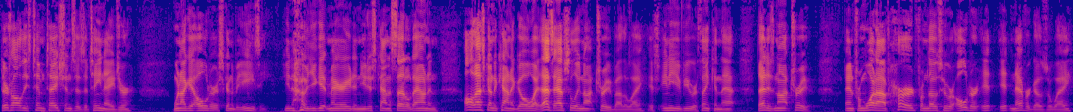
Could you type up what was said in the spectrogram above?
there's all these temptations as a teenager. When I get older, it's going to be easy. You know, you get married and you just kind of settle down and all that's going to kind of go away. That's absolutely not true, by the way. If any of you are thinking that, that is not true. And from what I've heard from those who are older, it, it never goes away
